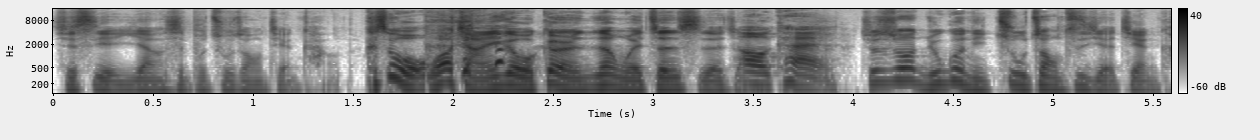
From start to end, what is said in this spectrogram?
其实也一样是不注重健康的。可是我我要讲一个我个人认为真实的讲，OK，就是说如果你注重自己的健康。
